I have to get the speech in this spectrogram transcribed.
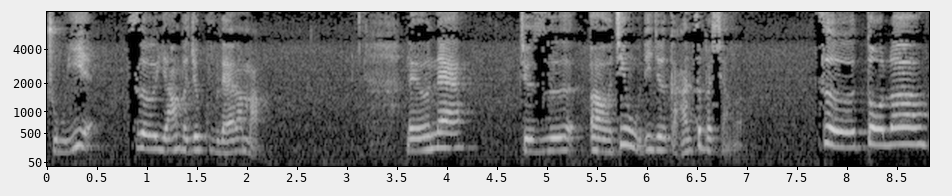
竹叶，之后羊勿就过来了嘛。然后呢，就是呃，晋武帝就是搿样子白相个。走到了，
